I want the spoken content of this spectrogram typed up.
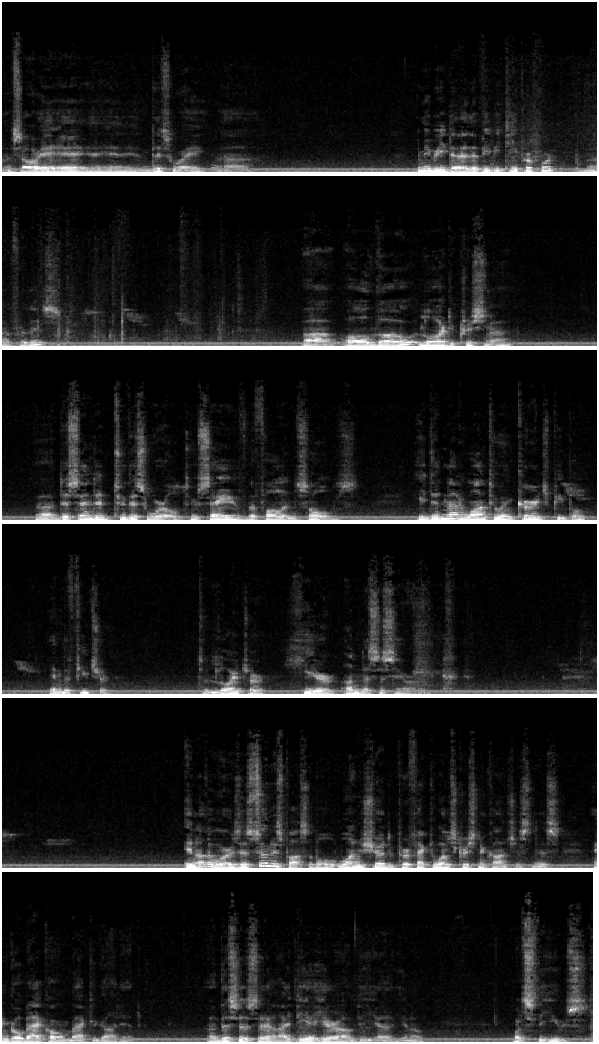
uh so in this way, uh, let me read the, the BBT purport uh, for this. although Lord Krishna uh, descended to this world to save the fallen souls, he did not want to encourage people in the future to loiter here unnecessarily. in other words, as soon as possible, one should perfect one's Krishna consciousness and go back home, back to Godhead. Uh, this is the idea here of the, uh, you know, what's the use?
